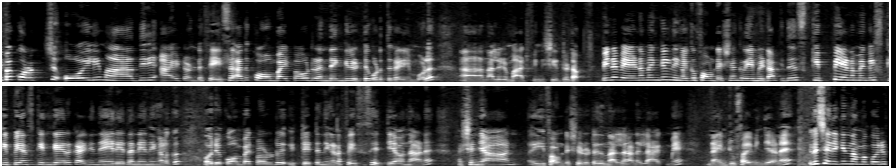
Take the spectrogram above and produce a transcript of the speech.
ഇപ്പം കുറച്ച് ഓയിലി മാതിരി ആയിട്ടുണ്ട് ഫേസ് അത് കോമ്പാക്ട് പൗഡർ എന്തെങ്കിലും ഇട്ട് കൊടുത്തു കഴിയുമ്പോൾ നല്ലൊരു മാറ്റ് ഫിനിഷ് കിട്ടും കേട്ടോ. പിന്നെ വേണമെങ്കിൽ നിങ്ങൾക്ക് ഫൗണ്ടേഷൻ ക്രീം ഇടാം. ഇത് സ്കിപ്പ് ചെയ്യണമെങ്കിൽ സ്കിപ്പ് ചെയ്യാൻ സ്കിൻ കെയർ കഴിഞ്ഞ് നേരെ തന്നെ നിങ്ങൾക്ക് ഒരു കോമ്പാക്ട് പൗഡർ ഇട്ടിട്ട് നിങ്ങളുടെ ഫേസ് സെറ്റ് ചെയ്യാവുന്നതാണ്. പക്ഷെ ഞാൻ ഈ ഫൗണ്ടേഷൻ ഇട്ടിട്ട് ഇത് നല്ലതാണ്. ലാക്മേ നയൻ ടു ഫൈവിന്റെ ആണ് ഇത് ശരിക്കും നമുക്കൊരു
